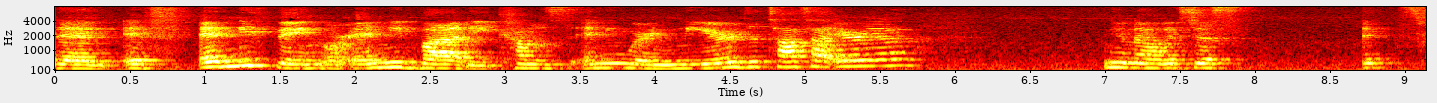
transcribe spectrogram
then if anything or anybody comes anywhere near the Tata area, you know, it's just, it's,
